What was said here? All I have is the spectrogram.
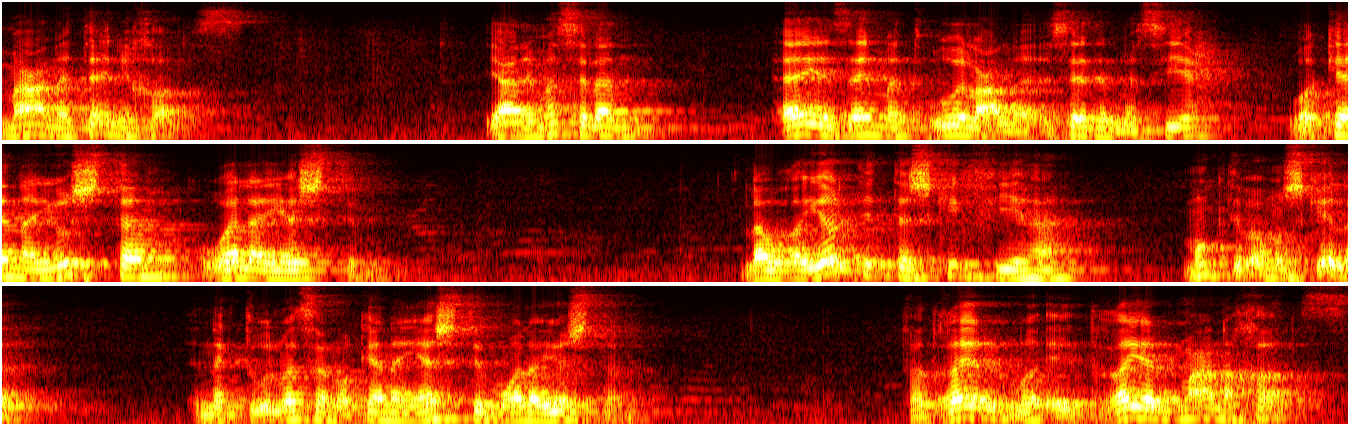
معنى تاني خالص. يعني مثلا آية زي ما تقول على سيد المسيح وكان يشتم ولا يشتم. لو غيرت التشكيل فيها ممكن تبقى مشكلة. إنك تقول مثلا وكان يشتم ولا يشتم. فتغير. تغير المعنى خالص.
